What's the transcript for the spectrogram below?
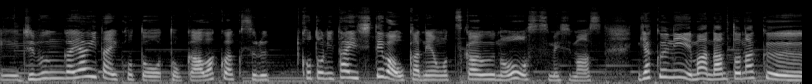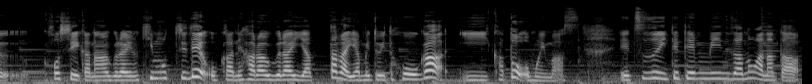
えー、自分がやりたいこととかワクワクすることに対してはお金を使うのをお勧めします。逆に、まあなんとなく欲しいかなぐらいの気持ちでお金払うぐらいやったらやめといた方がいいかと思います。えー、続いて天秤座のあなた。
